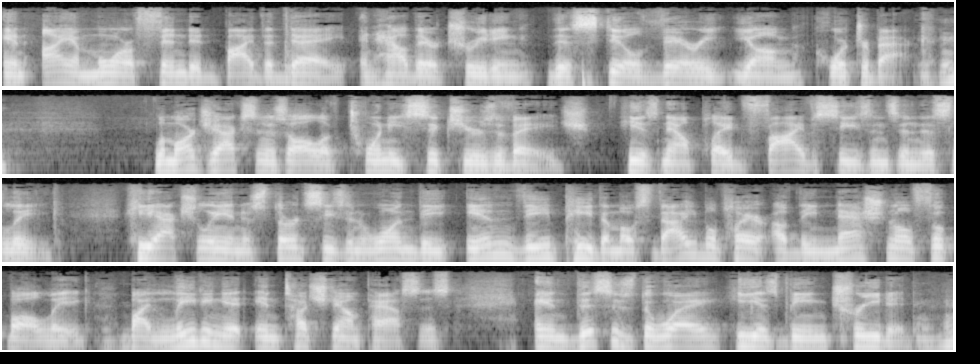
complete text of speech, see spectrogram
and I am more offended by the day and how they're treating this still very young quarterback. Mm-hmm. Lamar Jackson is all of 26 years of age. He has now played five seasons in this league. He actually, in his third season, won the MVP, the most valuable player of the National Football League, mm-hmm. by leading it in touchdown passes. And this is the way he is being treated. Mm-hmm.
